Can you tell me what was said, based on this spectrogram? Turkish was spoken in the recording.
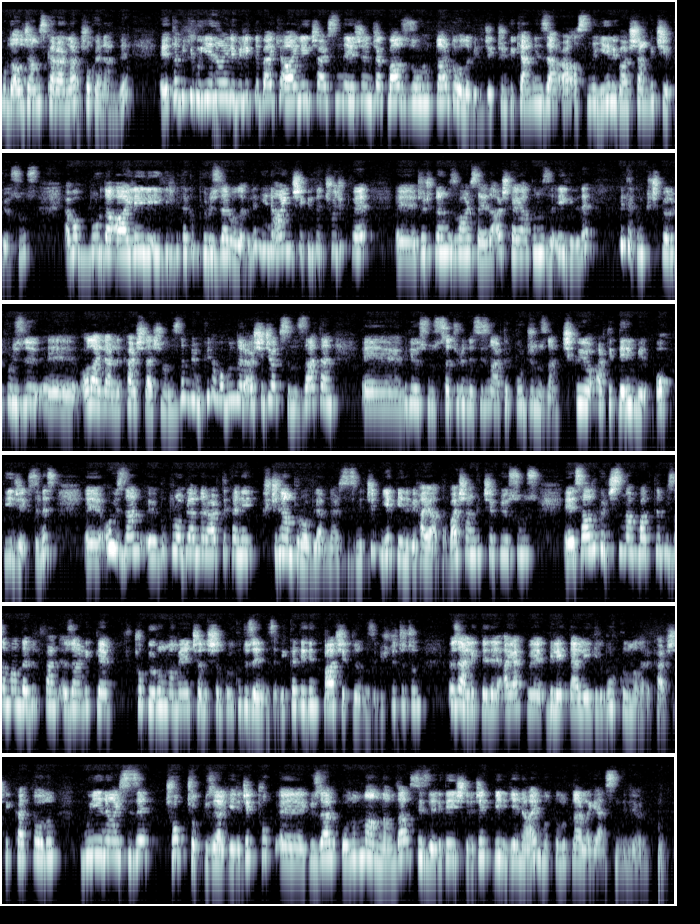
Burada alacağınız kararlar çok önemli. E, tabii ki bu yeni aile birlikte belki aile içerisinde yaşanacak bazı zorluklar da olabilecek. Çünkü kendinize aslında yeni bir başlangıç yapıyorsunuz. Ama burada aileyle ilgili bir takım pürüzler olabilir. Yine aynı şekilde çocuk ve e, çocuklarınız varsa ya da aşk hayatınızla ilgili de bir takım küçük böyle pürüzlü e, olaylarla karşılaşmanız da mümkün. Ama bunları aşacaksınız. Zaten e, biliyorsunuz Satürn de sizin artık burcunuzdan çıkıyor. Artık derin bir oh diyeceksiniz. E, o yüzden e, bu problemler artık hani küçülen problemler sizin için. Yepyeni bir hayata başlangıç yapıyorsunuz. E, sağlık açısından baktığımız zaman da lütfen özellikle çok yorulmamaya çalışın. Uyku düzeninize dikkat edin. Bağışıklığınızı güçlü tutun. Özellikle de ayak ve bileklerle ilgili burkulmalara karşı dikkatli olun. Bu yeni ay size çok çok güzel gelecek. Çok e, güzel, olumlu anlamda sizleri değiştirecek bir yeni ay. Mutluluklarla gelsin diliyorum.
